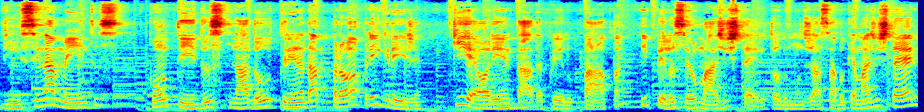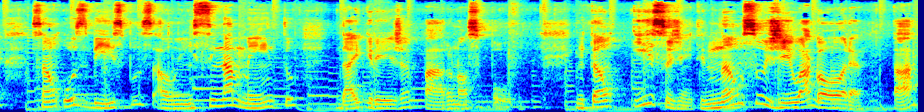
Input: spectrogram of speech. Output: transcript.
de ensinamentos contidos na doutrina da própria igreja que é orientada pelo Papa e pelo seu magistério. Todo mundo já sabe o que é magistério, são os bispos ao ensinamento da igreja para o nosso povo. Então, isso, gente, não surgiu agora, tá?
